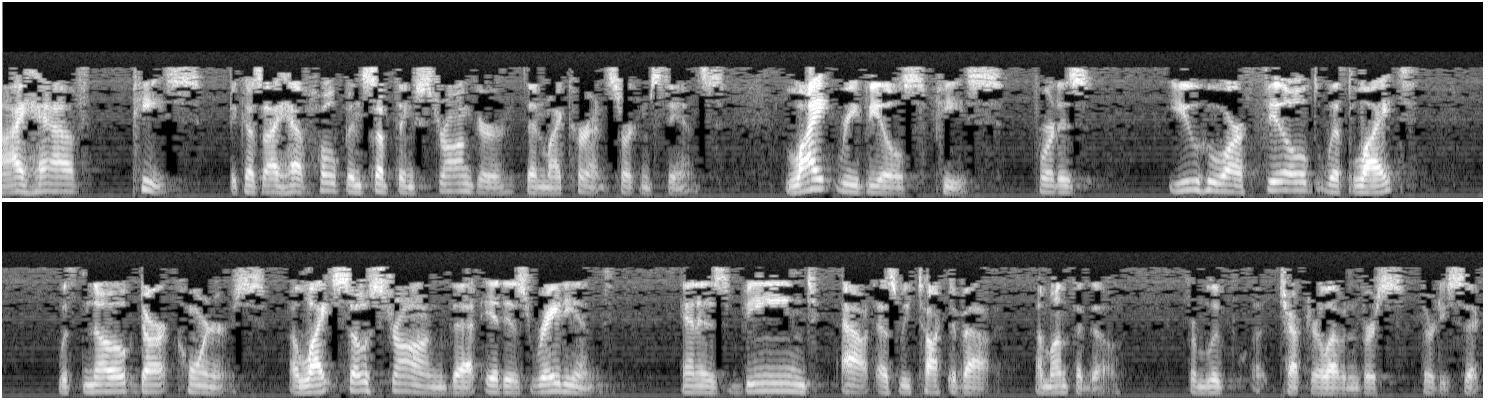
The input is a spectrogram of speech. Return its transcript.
I have peace because I have hope in something stronger than my current circumstance. Light reveals peace, for it is you who are filled with light, with no dark corners, a light so strong that it is radiant and is beamed out, as we talked about a month ago from Luke uh, chapter 11, verse 36.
